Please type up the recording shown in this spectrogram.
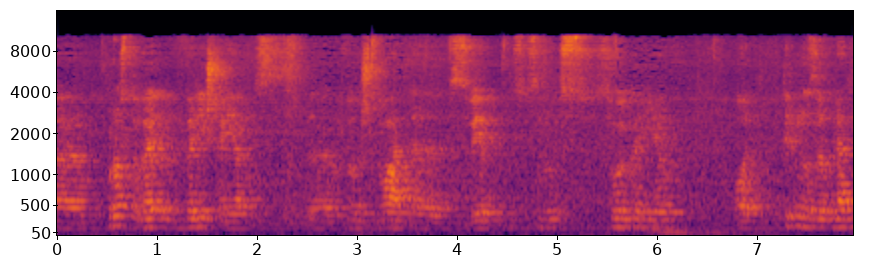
е, просто вирішує якось е, влаштувати свою кар'єру. От, потрібно заробляти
